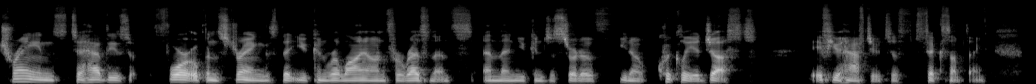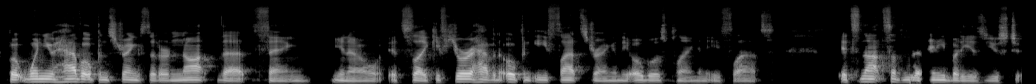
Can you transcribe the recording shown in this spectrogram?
trained to have these four open strings that you can rely on for resonance, and then you can just sort of you know quickly adjust if you have to to fix something. But when you have open strings that are not that thing, you know, it's like if you're having an open E flat string and the oboe is playing an E flat, it's not something that anybody is used to.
